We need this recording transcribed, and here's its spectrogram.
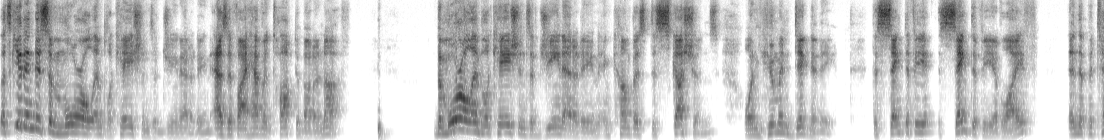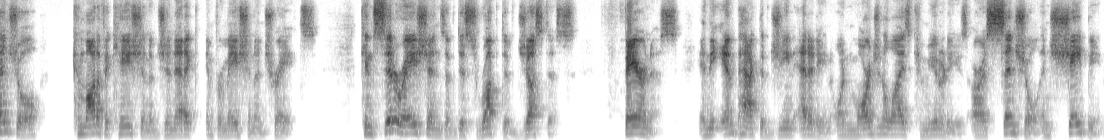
Let's get into some moral implications of gene editing, as if I haven't talked about enough. The moral implications of gene editing encompass discussions on human dignity, the sanctity, sanctity of life, and the potential commodification of genetic information and traits. Considerations of disruptive justice, fairness, and the impact of gene editing on marginalized communities are essential in shaping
